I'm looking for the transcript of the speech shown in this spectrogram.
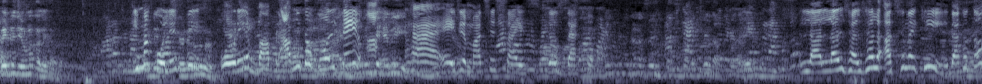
পেটে দিও না হবে। ইমা কোলে ওরে বাপ আমি তো বলতেই হ্যাঁ এই যে মাছের সাইজ জাস্ট দেখো। লাল লাল ঝাল ঝাল আছে নাকি? দেখো তো।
